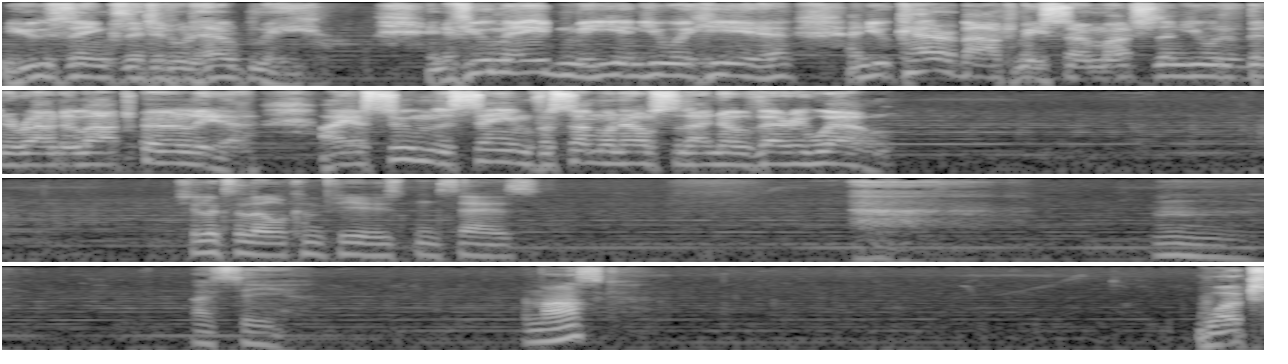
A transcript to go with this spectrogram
you think that it would help me. And if you made me and you were here and you care about me so much, then you would have been around a lot earlier. I assume the same for someone else that I know very well. She looks a little confused and says, Hmm. I see. The mask? What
